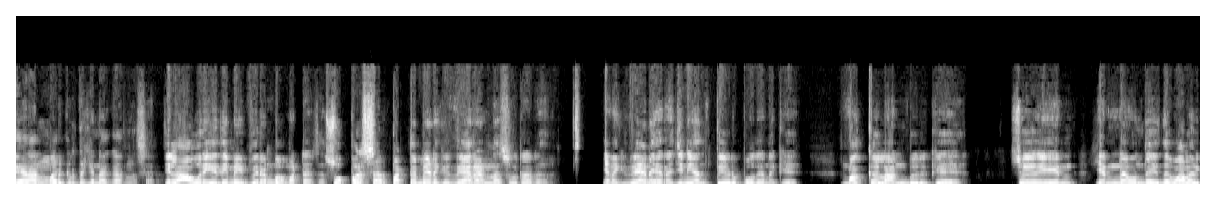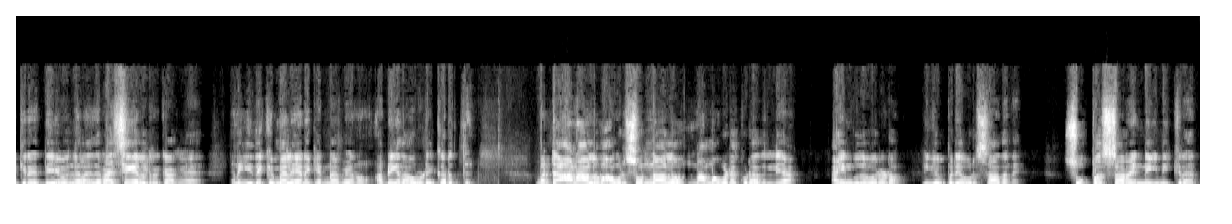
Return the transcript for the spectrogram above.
வேணான்னு மறுக்கிறதுக்கு என்ன காரணம் சார் இல்லை அவர் எதையுமே விரும்ப மாட்டார் சார் சூப்பர் ஸ்டார் பட்டமே எனக்கு வேணான்னு தான் சொல்கிறாரு அவர். எனக்கு வேணே ரஜினிகாந்த் பேர் போதும் எனக்கு. மக்கள் அன்பு இருக்குது ஸோ என் என்னை வந்து இந்த வாழ வைக்கிற தெய்வங்கள் இந்த ரசிகர்கள் இருக்காங்க. எனக்கு இதுக்கு மேலே எனக்கு என்ன வேணும்? அப்படிங்கிறது அவருடைய கருத்து. பட் ஆனாலும் அவர் சொன்னாலும் நம்ம விடக்கூடாது இல்லையா? ஐம்பது வருடம் மிகப்பெரிய ஒரு சாதனை. சூப்பர் ஸ்டாராக இன்றைக்கி நிற்கிறார்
